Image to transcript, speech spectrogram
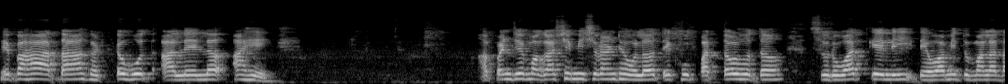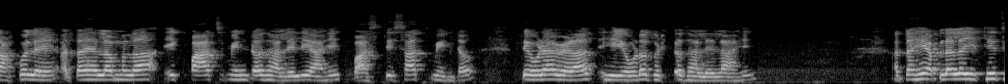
हे पहा आता घट्ट होत आलेलं आहे. आपण जे मगाशी मिश्रण ठेवलं ते खूप पातळ होतं. सुरुवात केली तेव्हा मी तुम्हाला दाखवलं आहे आता ह्याला मला एक पाच मिनटं झालेली आहेत पाच ते सात मिनटं. तेवढ्या वेळात हे एवढं घट्ट झालेलं आहे. आता हे आपल्याला इथेच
